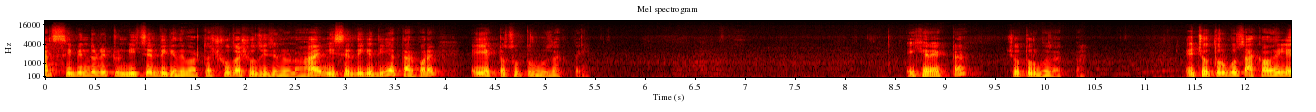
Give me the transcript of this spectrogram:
আর সি বিন্দুর একটু নিচের দিকে দেবা, অর্থাৎ সোজাসুজি যেন না হয়, নিচের দিকে দিয়ে তারপরে এই একটা চতুর্ভুজ আঁকবাই এখানে একটা চতুর্ভুজ আঁকবা। এই চতুর্ভুজ আঁকা হইলে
